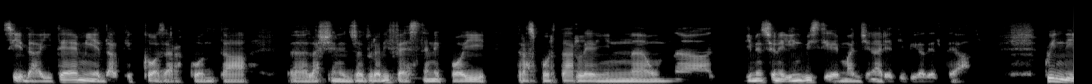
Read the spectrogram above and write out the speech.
sì, dai temi e da che cosa racconta eh, la sceneggiatura di Festen e poi trasportarle in una dimensione linguistica e immaginaria tipica del teatro. Quindi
